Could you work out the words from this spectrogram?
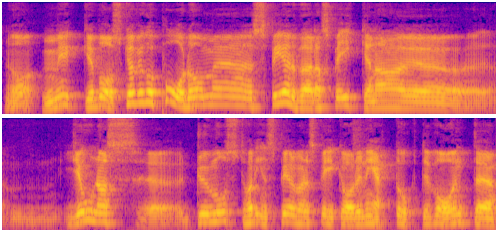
Ja, mycket bra. Ska vi gå på de eh, spelvärda spikarna? Eh, Jonas, eh, du måste ha din spelvärda spik av din 1 och det var inte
